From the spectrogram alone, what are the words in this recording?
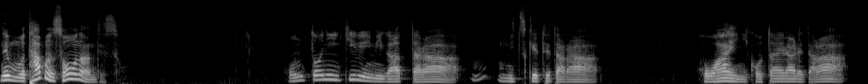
でも多分そうなんです本当に生きる意味があったら見つけてたらホワイに答えられたら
